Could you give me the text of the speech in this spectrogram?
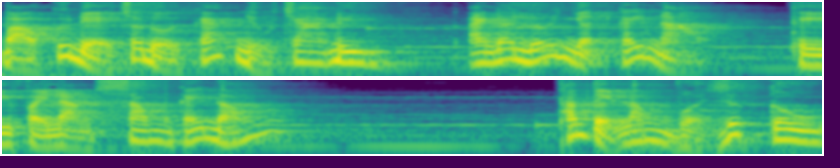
bảo cứ để cho đội khác điều tra đi, anh đã lỡ nhận cái nào thì phải làm xong cái đó. Thám tử Long vừa dứt câu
